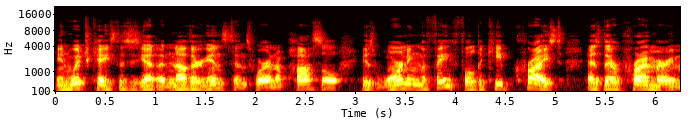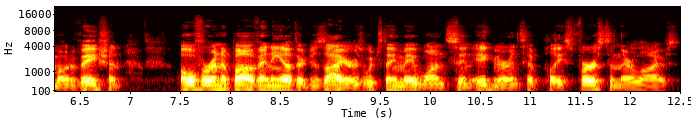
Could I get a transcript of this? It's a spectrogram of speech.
in which case this is yet another instance where an apostle is warning the faithful to keep Christ as their primary motivation, over and above any other desires which they may once in ignorance have placed first in their lives.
